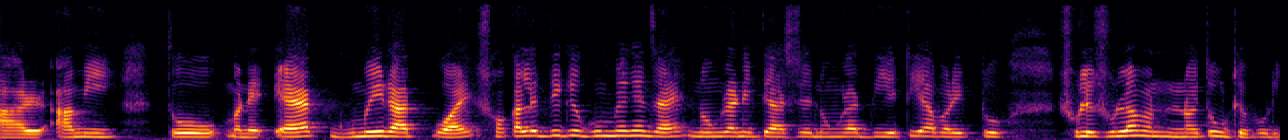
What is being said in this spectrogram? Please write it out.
আর আমি তো মানে এক ঘুমেই রাত পয় সকালের দিকে ঘুম ভেঙে যায়, নোংরা নিতে আসে, নোংরা দিয়ে টি আবার একটু শুলে শুলাম, নয়তো উঠে পড়ি।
